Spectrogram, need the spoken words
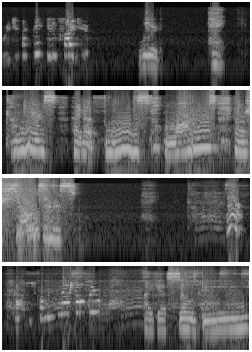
Luigi. I peeked inside you. Weird. Hey, come here. I got foods, waters, and shelters. Hey, come There! Ghost is coming in or something? I guess so, dude.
